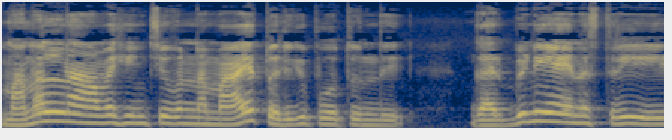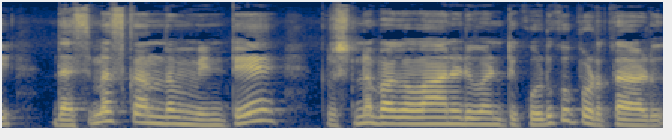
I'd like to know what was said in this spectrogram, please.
మనల్ని ఆవహించి ఉన్న మాయ తొలగిపోతుంది. గర్భిణి అయిన స్త్రీ దశమస్కందం వింటే కృష్ణ భగవానుడి వంటి కొడుకు పుడతాడు.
